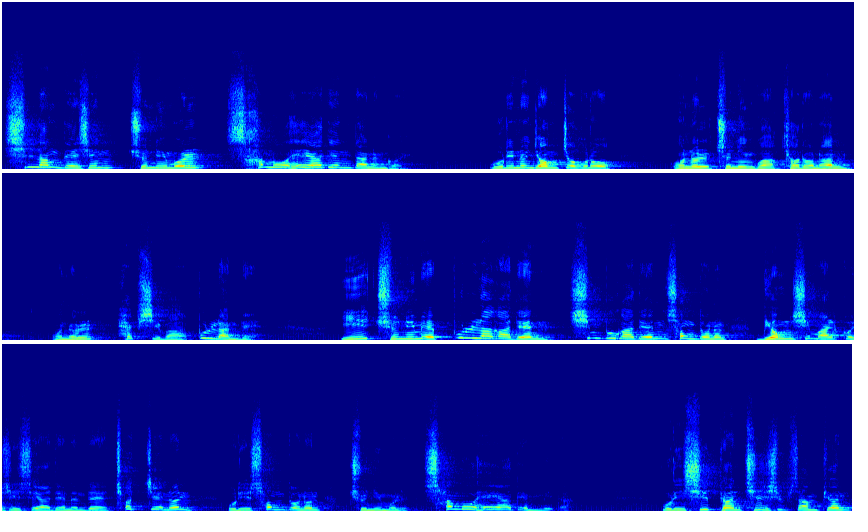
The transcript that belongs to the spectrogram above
신랑 대신 주님을 사모해야 된다는 거예요. 우리는 영적으로 오늘 주님과 결혼한 오늘 헵시바 뿔라인데 이 주님의 뿔라가 된 신부가 된 성도는 명심할 것이 있어야 되는데 첫째는 우리 성도는 주님을 사모해야 됩니다. 우리 시편 73편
